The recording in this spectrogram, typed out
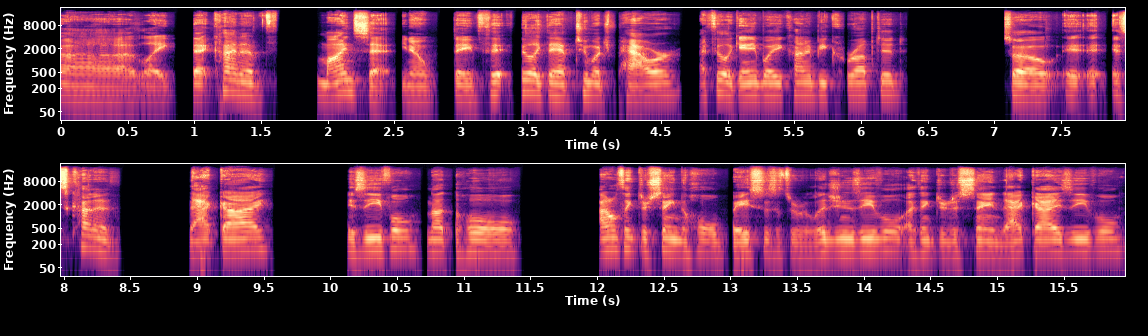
uh, like that kind of mindset, you know, they fe- feel like they have too much power. I feel like anybody kind of be corrupted. So it, it- it's kind of that guy is evil, not the whole. I don't think they're saying the whole basis of the religion is evil. I think they're just saying that guy's evil.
